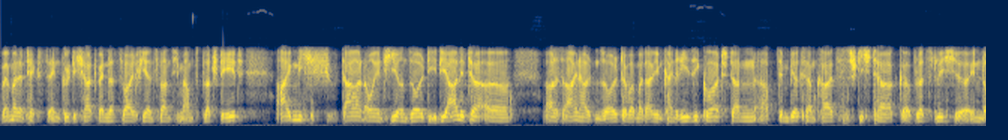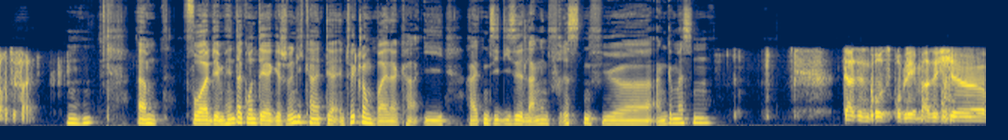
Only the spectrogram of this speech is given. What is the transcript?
wenn man den Text endgültig hat, wenn das 224 im Amtsblatt steht, eigentlich daran orientieren sollte, idealiter alles einhalten sollte, weil man dann eben kein Risiko hat, dann ab dem Wirksamkeitsstichtag plötzlich in ein Loch zu fallen. Mhm. Ähm, vor dem Hintergrund der Geschwindigkeit der Entwicklung bei der KI, halten Sie diese langen Fristen für angemessen? Das ist ein großes Problem. Also ich äh,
